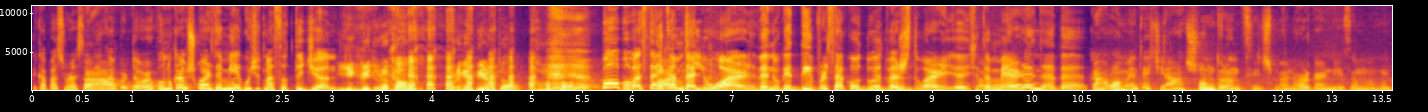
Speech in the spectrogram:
E ka pasur raste që i kam përdorur, po nuk kam shkuar te mjeku që të ma thotë këtë gjë. Je ngritur në këmbë kur i ke pirë këto? Po, po pastaj i kam ndaluar dhe nuk e di për sa kohë duhet vazhduar që të merren edhe. Ka momente që janë shumë të rëndësishme në organizëm, në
